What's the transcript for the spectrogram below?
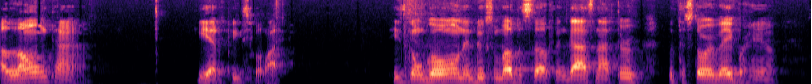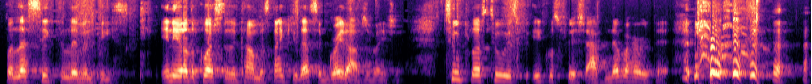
A long time. He had a peaceful life. He's going to go on and do some other stuff, and God's not through with the story of Abraham. But let's seek to live in peace. Any other questions and comments? Thank you. That's a great observation. Two plus two is equals fish. I've never heard that.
